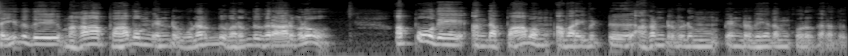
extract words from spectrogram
செய்தது மகா பாவம் என்று உணர்ந்து வருந்துகிறார்களோ அப்போதே அந்த பாவம் அவரை விட்டு அகன்றுவிடும் என்று வேதம் கூறுகிறது.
